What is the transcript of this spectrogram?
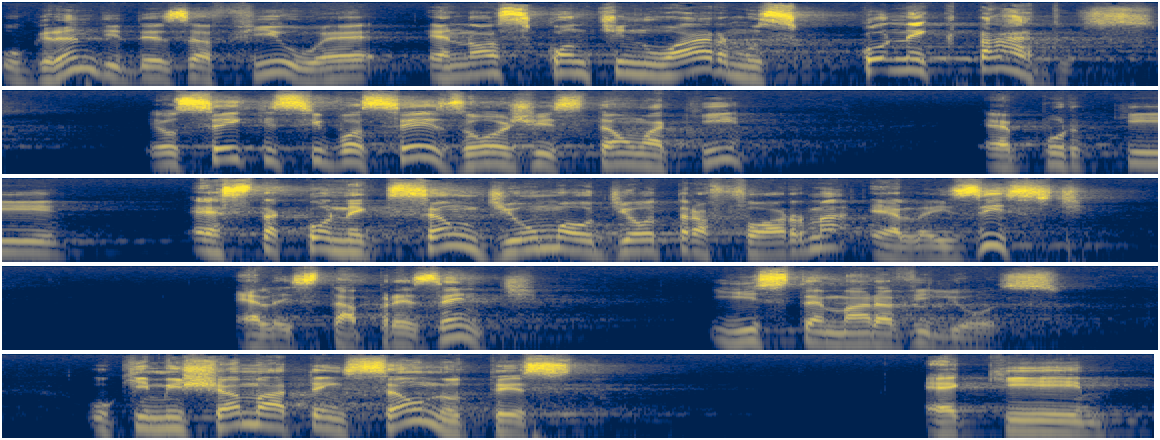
o grande desafio é, é nós continuarmos conectados. Eu sei que se vocês hoje estão aqui, é porque esta conexão, de uma ou de outra forma, ela existe ela está presente. E isto é maravilhoso. O que me chama a atenção no texto é que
